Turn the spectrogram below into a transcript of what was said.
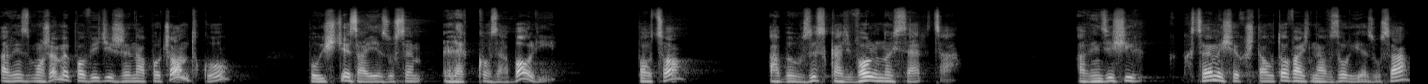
A więc możemy powiedzieć, że na początku pójście za Jezusem lekko zaboli. Po co? Aby uzyskać wolność serca. A więc jeśli chcemy się kształtować na wzór Jezusa,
